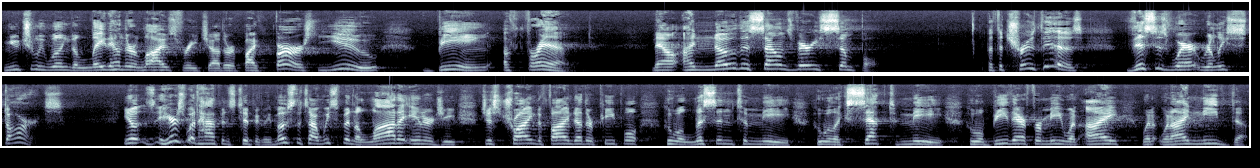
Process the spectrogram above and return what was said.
mutually willing to lay down their lives for each other by first you being a friend. Now, I know this sounds very simple, but the truth is, this is where it really starts. You know, here's what happens typically. Most of the time, we spend a lot of energy just trying to find other people who will listen to me, who will accept me, who will be there for me when I, when, when I need them.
